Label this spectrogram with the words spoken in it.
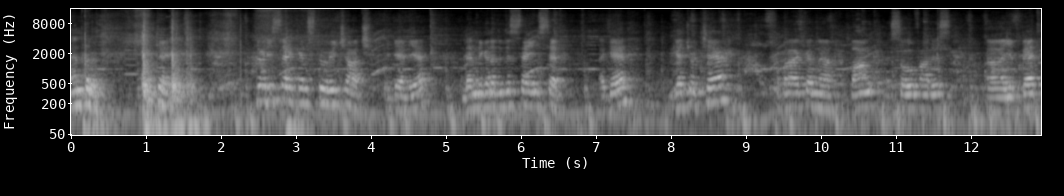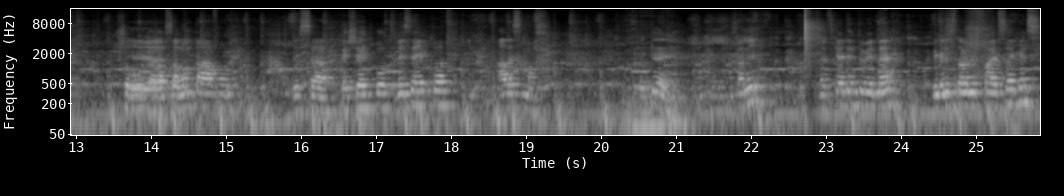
En terug. Oké. 30 seconds to recharge again, yeah? And then we're gonna do the same set. Again, get your chair. Gebruik een uh, bank, een sofa dus. Uh, je bed, je salontafel. Dus uh, PC-pot. wc-pot, alles mag. Oké, okay. Sunny, let's get into it man. We're gonna start with 5 seconds.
